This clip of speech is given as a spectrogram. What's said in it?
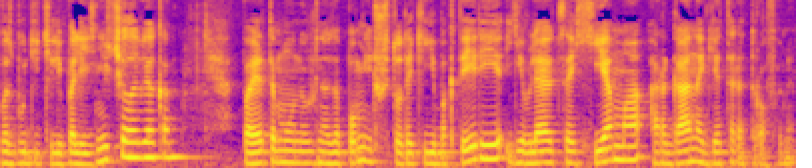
возбудители болезней человека, поэтому нужно запомнить, что такие бактерии являются хемо-органогетеротрофами.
